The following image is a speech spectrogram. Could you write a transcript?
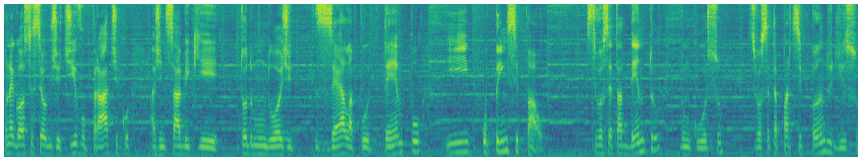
O negócio é ser objetivo, prático. A gente sabe que todo mundo hoje zela por tempo e o principal, se você está dentro de um curso, se você está participando disso,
